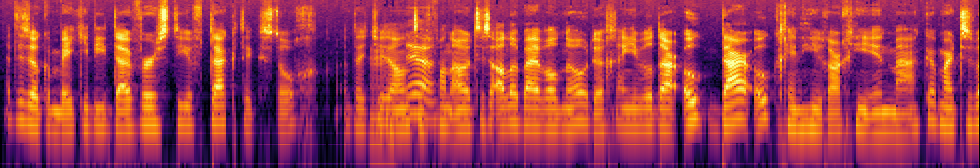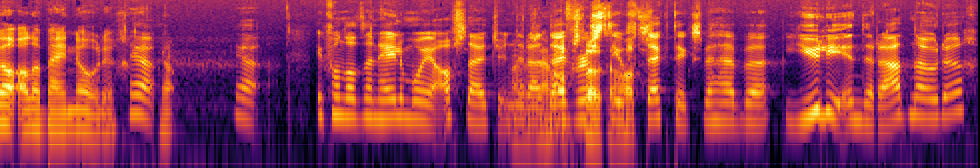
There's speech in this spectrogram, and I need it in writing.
Het is ook een beetje die diversity of tactics, toch? Dat je Hmm. dan Ja. zegt van, oh, het is allebei wel nodig. En je wil daar ook, daar ook geen hiërarchie in maken, maar het is wel allebei nodig. Ja. Ja. ja. Ik vond dat een hele mooie afsluiter, Ah, dan inderdaad. Diversity of tactics. We hebben jullie in de raad nodig.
